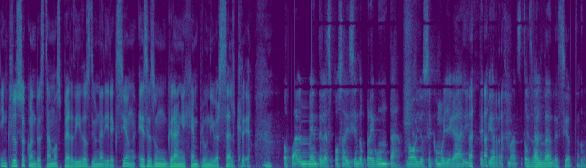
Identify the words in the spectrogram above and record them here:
Incluso cuando estamos perdidos de una dirección. Ese es un gran ejemplo universal, creo. Totalmente, la esposa diciendo pregunta, no, yo sé cómo llegar y te pierdes más. Totalmente. es verdad, es cierto.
